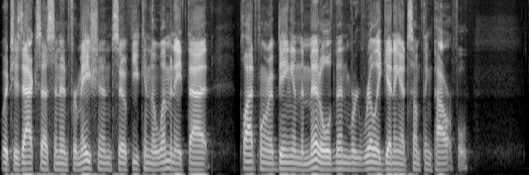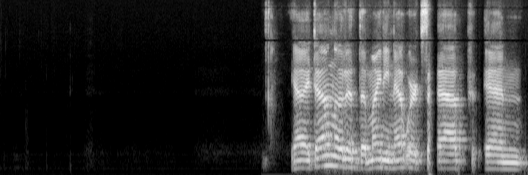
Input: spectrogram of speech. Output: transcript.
which is access and information. So if you can eliminate that platform of being in the middle, then we're really getting at something powerful. Yeah, I downloaded the Mighty Networks app and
